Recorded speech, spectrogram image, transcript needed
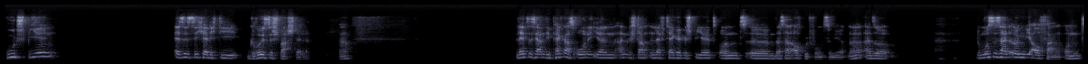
gut spielen es ist sicherlich die größte Schwachstelle. Ja. Letztes Jahr haben die Packers ohne ihren angestammten Left Tackle gespielt und äh, das hat auch gut funktioniert. Ne? Also du musst es halt irgendwie auffangen und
